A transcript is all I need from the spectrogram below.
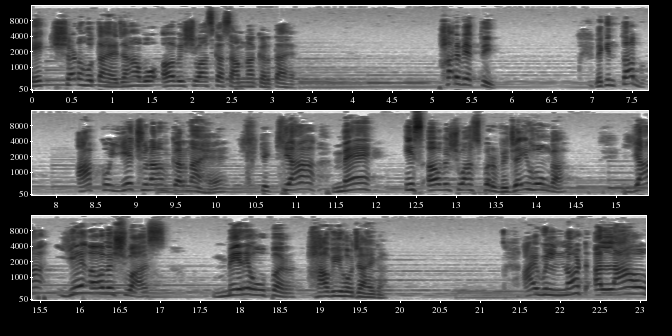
एक क्षण होता है जहाँ वो अविश्वास का सामना करता है हर व्यक्ति। लेकिन तब आपको यह चुनाव करना है कि क्या मैं इस अविश्वास पर विजयी होऊँगा, या ये अविश्वास मेरे ऊपर हावी हो जाएगा। I will not allow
